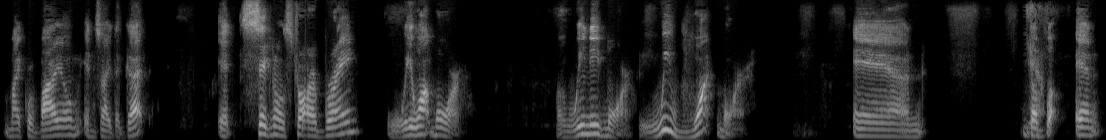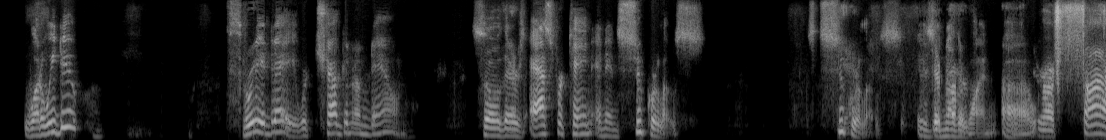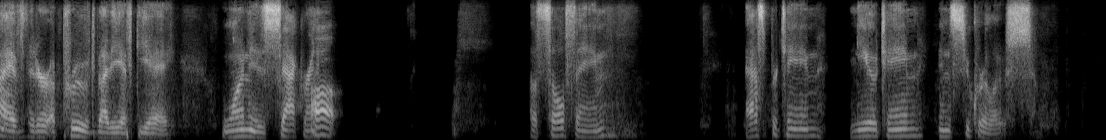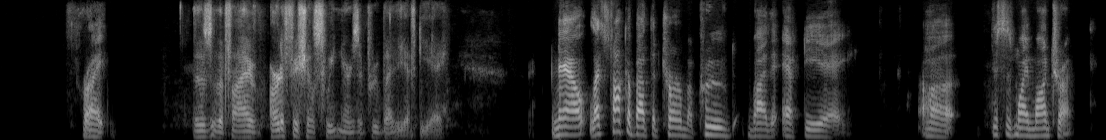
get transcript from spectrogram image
microbiome inside the gut. It signals to our brain, we want more. We need more. We want more. And the Yeah. and what do we do? Three a day. We're chugging them down. So there's aspartame and then sucralose. Sucralose is There another are- one. Uh, There are five that are approved by the FDA. One is saccharin, uh, acesulfame, aspartame, neotame, and sucralose. right. Those are the five artificial sweeteners approved by the FDA. Now let's talk about the term approved by the FDA. Uh, this is my mantra.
